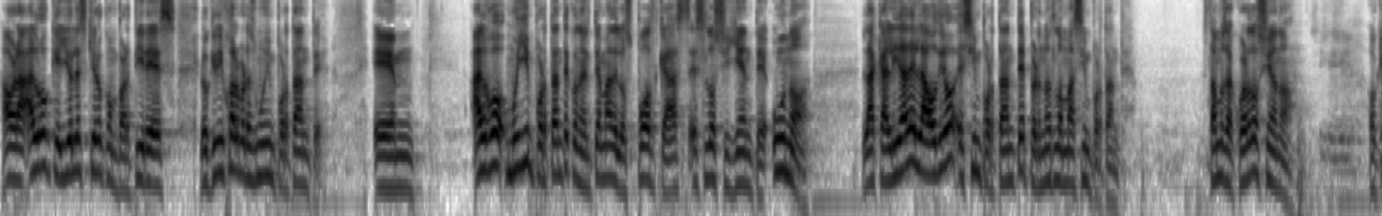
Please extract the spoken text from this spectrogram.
Ahora, algo que yo les quiero compartir es, lo que dijo Álvaro es muy importante. Em, algo muy importante con el tema de los podcasts es lo siguiente. Uno, la calidad del audio es importante, pero no es lo más importante. ¿Estamos de acuerdo, sí o no? Ok,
